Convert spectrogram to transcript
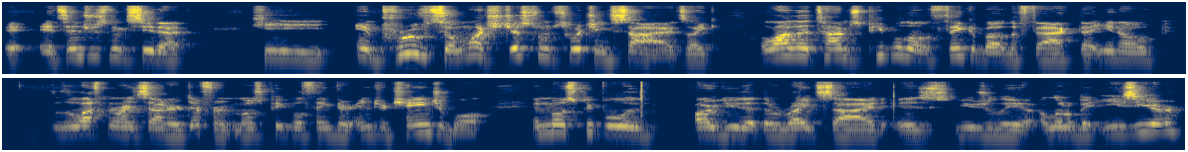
It, it's interesting to see that he improved so much just from switching sides. Like a lot of the times, people don't think about the fact that you know the left and right side are different. Most people think they're interchangeable, and most people would argue that the right side is usually a little bit easier.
